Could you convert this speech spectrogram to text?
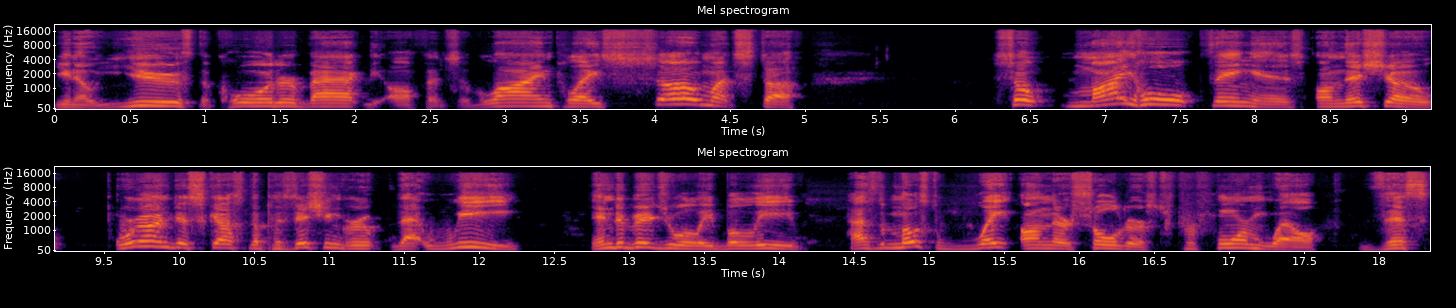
you know, youth, the quarterback, the offensive line play, so much stuff. So, my whole thing is on this show, we're going to discuss the position group that we individually believe has the most weight on their shoulders to perform well this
